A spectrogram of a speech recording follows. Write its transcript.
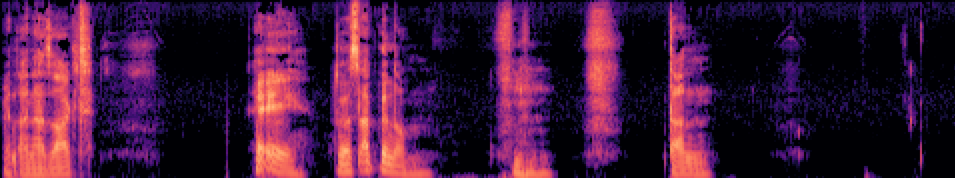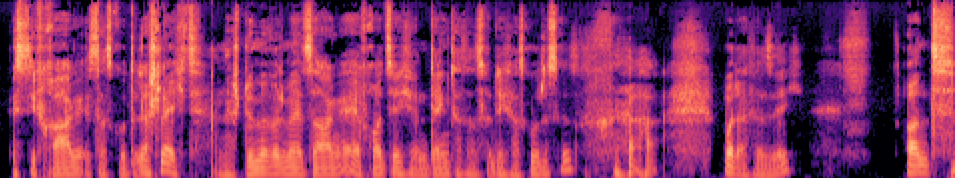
Wenn einer sagt, hey, du hast abgenommen, dann ist die Frage, ist das gut oder schlecht? In der Stimme würde man jetzt sagen, ey, er freut sich und denkt, dass das für dich was Gutes ist. oder für sich. Und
